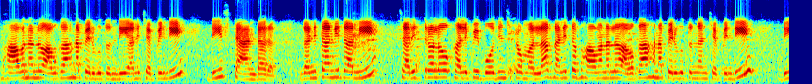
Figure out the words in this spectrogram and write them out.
భావనలో అవగాహన పెరుగుతుంది అని చెప్పింది డి స్టాండర్. గణితాన్ని దాన్ని చరిత్రలో కలిపి బోధించటం వల్ల గణిత భావనలో అవగాహన పెరుగుతుందని చెప్పింది డి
